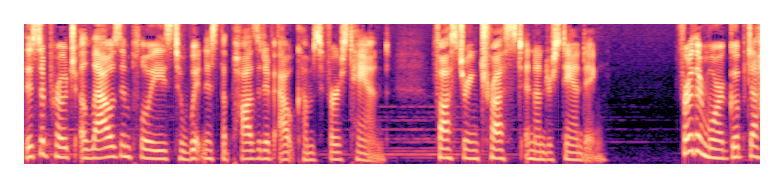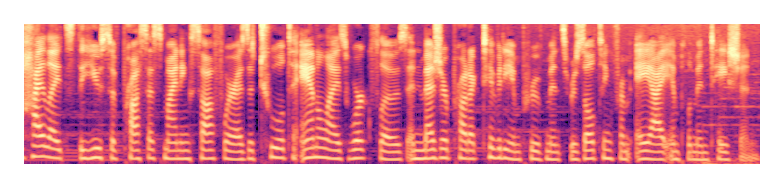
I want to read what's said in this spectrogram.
This approach allows employees to witness the positive outcomes firsthand, fostering trust and understanding. Furthermore, Gupta highlights the use of process mining software as a tool to analyze workflows and measure productivity improvements resulting from AI implementation.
